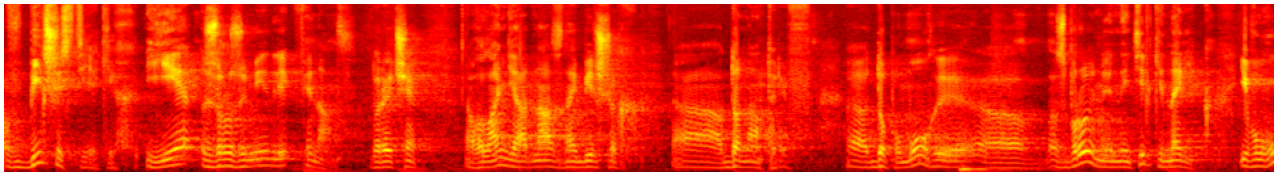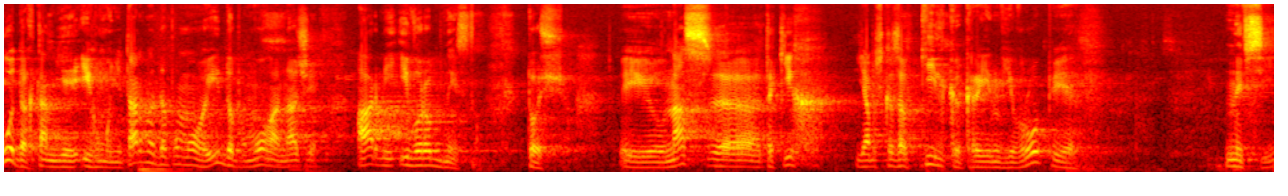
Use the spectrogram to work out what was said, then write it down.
в більшості яких є зрозумілі фінанси. До речі, Голландія одна з найбільших донаторів е, допомоги е, збройної не тільки на рік. І в угодах там є і гуманітарна допомога, і допомога нашій армії і виробництву тощо. І у нас е, таких, я б сказав, кілька країн в Європі, не всі,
